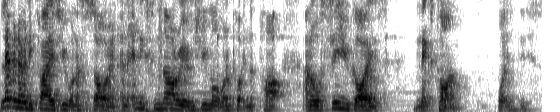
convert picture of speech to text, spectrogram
Let me know any players you want to sign and any scenarios you might want to put in the pot. And I will see you guys next time. What is this?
